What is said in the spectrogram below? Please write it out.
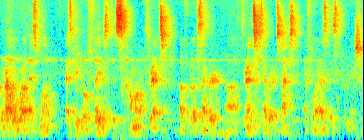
around the world as well as people face this common threat of both cyber uh, threats, cyber attacks, as well as disinformation.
